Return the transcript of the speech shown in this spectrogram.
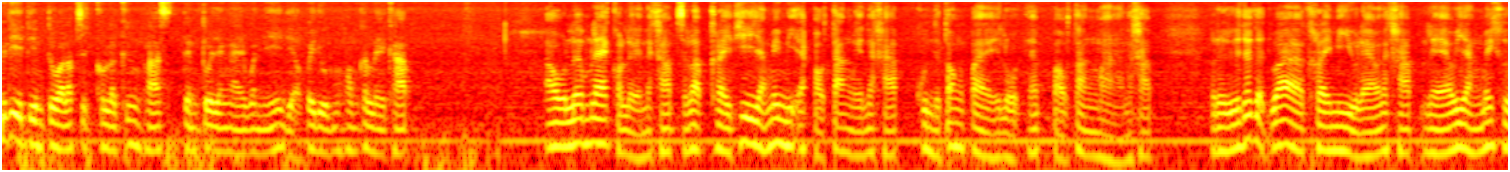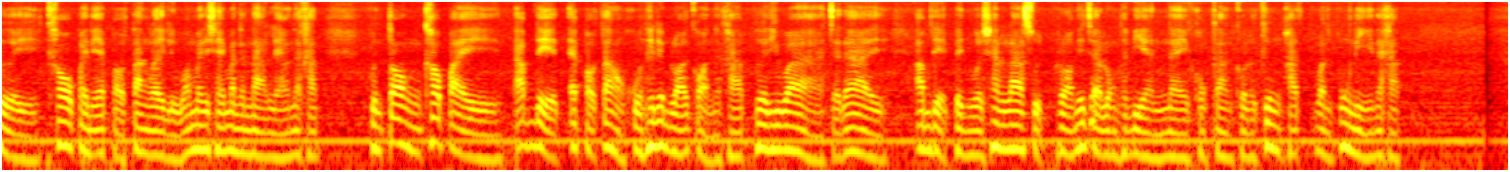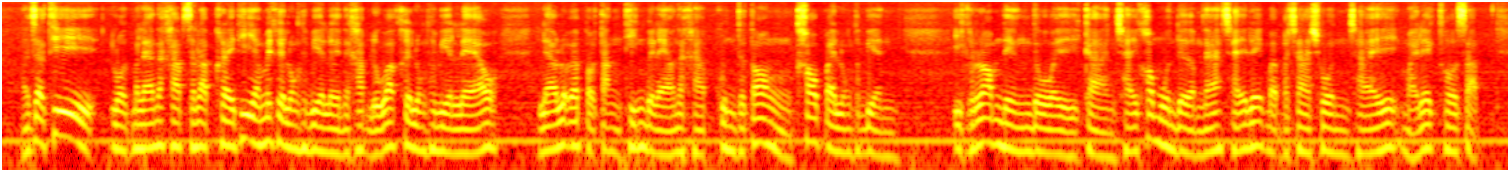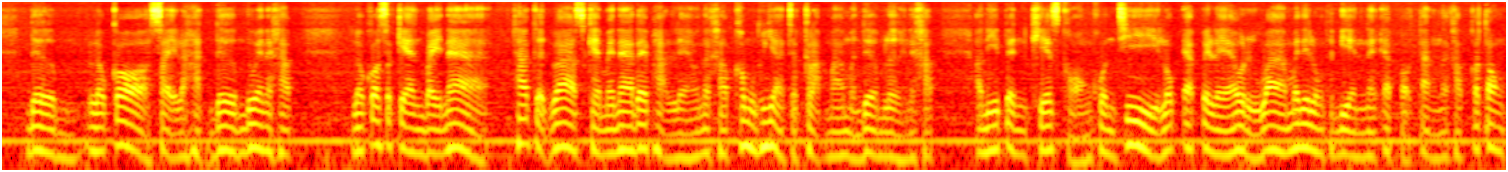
วิธีเตรียมตัวรับสิทธิ์คนละครึ่ง plus เต็มตัวยังไงวันนี้เดี๋ยวไปดูพร้อมๆกันเลยครับ เอาเริ่มแรกก่อนเลยนะครับสำหรับใครที่ยังไม่มีแอปเป๋าตังเลยนะครับ คุณจะต้องไปโหลดแอปเป๋าตังมานะครับ หรือถ้าเกิดว่าใครมีอยู่แล้วนะครับ แล้วยังไม่เคยเข้าไปในแอปเป๋าตังเลย หรือว่าไม่ได้ใช้มานานๆแล้วนะครับ คุณต้องเข้าไปอัปเดตแอปเป๋าตังของคุณให้เรียบร้อยก่อนนะครับ เพื่อที่ว่าจะได้อัปเดตเป็นเวอร์ชันล่าสุด พร้อมที่จะลงทะเบียนในโครงการคนละครึ่งพัดวันพรุ่งนี้นะครับ หลังจากที่โหลดมาแล้วนะครับสำหรับใครที่ยังไม่เคยลงทะเบียนเลยนะครับหรือว่าเคยลงทะเบียนแล้ว แล้วลบแอปเป๋าตังค์ทิ้งไปแล้วนะครับ คุณจะต้องเข้าไปลงทะเบียนอีกรอบหนึ่งโดยการใช้ข้อมูลเดิมนะใช้เลขบัตรประชาชน ใช้หมายเลขโทรศัพท์เดิม แล้วก็ใส่รหัสเดิมด้วยนะครับ แล้วก็สแกนใบหน้า ถ้าเกิดว่าสแกนใบหน้าได้ผ่านแล้วนะครับ ข้อมูลทุกอย่างจะกลับมาเหมือนเดิมเลยนะครับ อันนี้เป็นเคสของคนที่ลบแอปไปแล้ว หรือว่าไม่ได้ลงทะเบียนในแอปเป๋าตังค์นะครับ ก็ต้อง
